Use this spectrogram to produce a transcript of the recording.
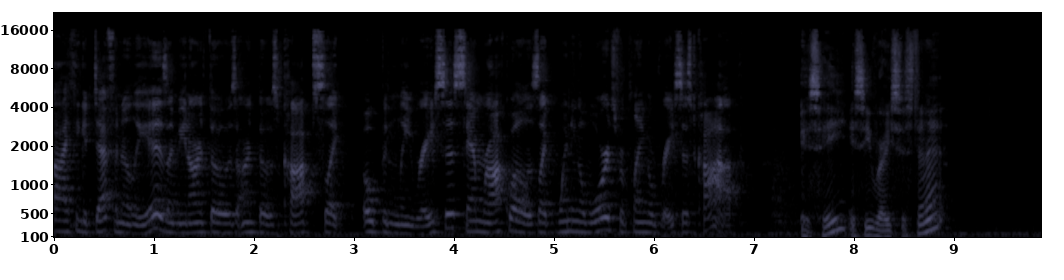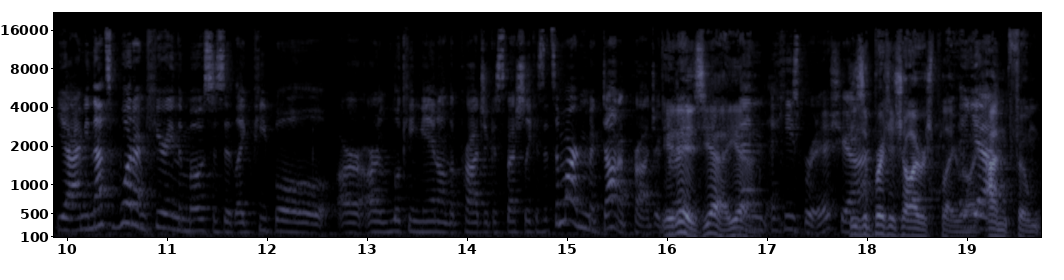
I think it definitely is. I mean, aren't those aren't those cops like openly racist? Sam Rockwell is like winning awards for playing a racist cop. Is he? Is he racist in it? Yeah, I mean that's what I'm hearing the most is that like people are are looking in on the project, especially because it's a Martin McDonagh project. It right? is, yeah, yeah. And he's British. Yeah, He's a British Irish playwright Yeah. and film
